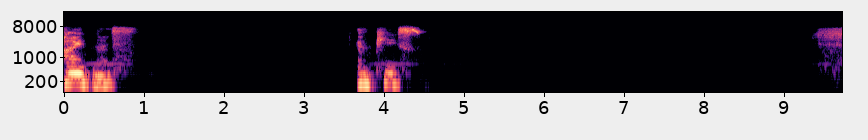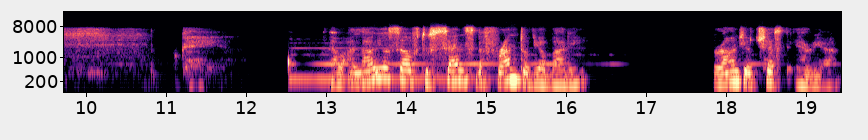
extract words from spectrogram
kindness, and peace. Okay. Now allow yourself to sense the front of your body around your chest area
